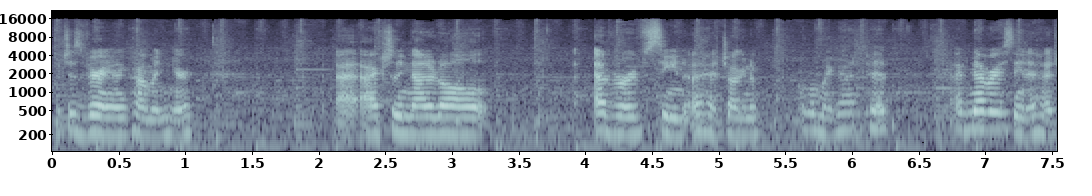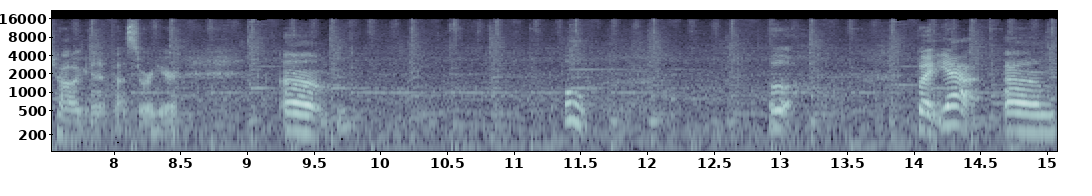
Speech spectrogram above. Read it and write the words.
which is very uncommon here. Uh, actually, not at all ever seen a hedgehog in a... Oh my god, Pip. I've never seen a hedgehog in a pet store here. Um... Oh. Oh. But yeah, um...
